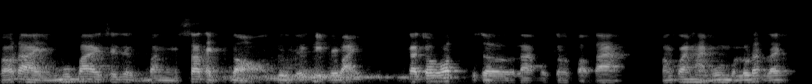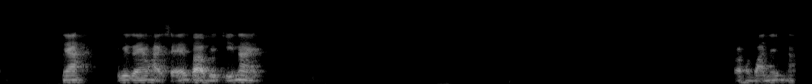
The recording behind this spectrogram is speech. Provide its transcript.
pháo đài Mumbai xây dựng bằng sa thạch đỏ từ thế kỷ 17 ca giờ là một tờ bảo tàng bằng qua em Hải mua một lô đất ở đây. Nha, Thì bây giờ em Hải sẽ vào vị trí này. Và bán lên nào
